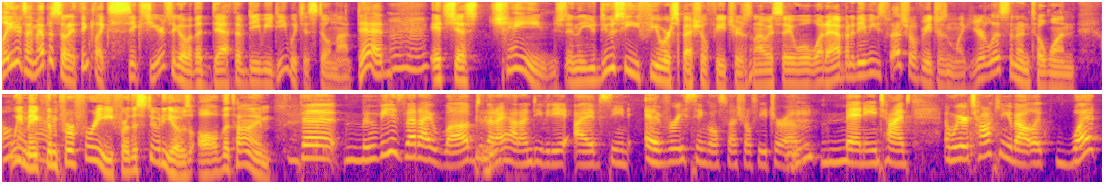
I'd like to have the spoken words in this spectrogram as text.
laser time episode I think like six years ago with the death of DVD, which is still not dead. Mm-hmm. It's just changed, and you do see fewer special features. And I always say, well, what happened to DVD special features? I'm like, you're listening to one. we Oh my make God. them for free for the studios all the time. the movies that I loved Mm-hmm. that I had on DVD, I've seen every single special feature of Mm-hmm. many times. And we were talking about like what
